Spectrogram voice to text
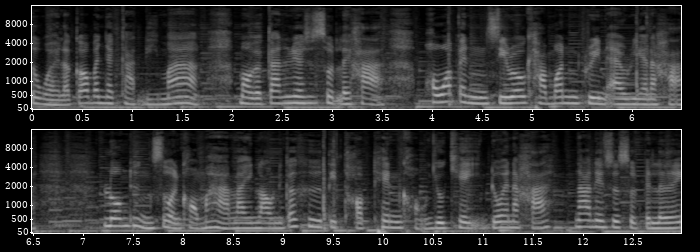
สวยแล้วก็บรรยากาศดีมาก เหมาะกับการเรียนสุดๆเลยค่ะ เพราะว่าเป็น Zero Carbon Green Area นะคะ รวมถึงส่วนของมหาลัยเรานี่ก็คือติดท็อป 10 ของ UK อีกด้วยนะคะ น่าเรียนสุดๆไปเลย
